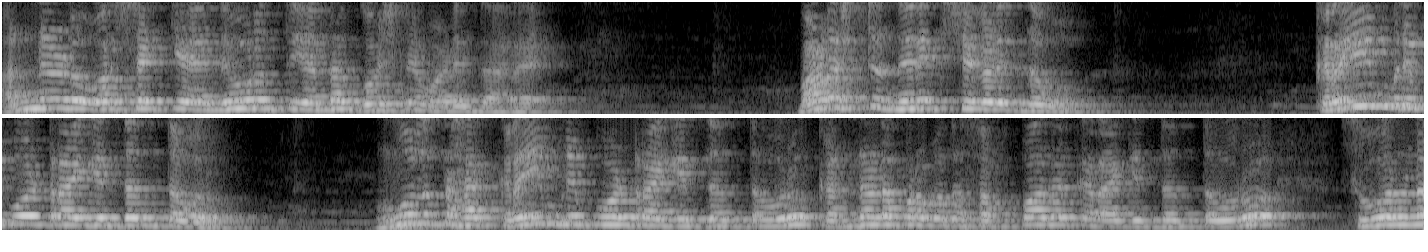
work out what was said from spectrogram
ಹನ್ನೆರಡು ವರ್ಷಕ್ಕೆ ನಿವೃತ್ತಿಯನ್ನ ಘೋಷಣೆ ಮಾಡಿದ್ದಾರೆ. ಬಹಳಷ್ಟು ನಿರೀಕ್ಷೆಗಳಿದ್ದವು. ಕ್ರೈಮ್ ರಿಪೋರ್ಟರ್ ಆಗಿದ್ದಂಥವರು, ಮೂಲತಃ ಕ್ರೈಮ್ ರಿಪೋರ್ಟರ್ ಆಗಿದ್ದಂಥವರು ಕನ್ನಡಪ್ರಭದ ಸಂಪಾದಕರಾಗಿದ್ದಂಥವರು ಸುವರ್ಣ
